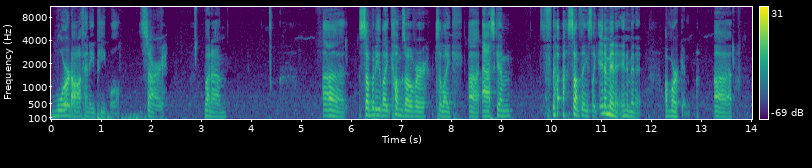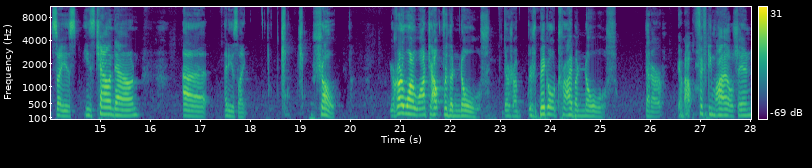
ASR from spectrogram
ward off any people. Sorry, but um, uh, somebody like comes over to like uh ask him something. He's like, "In a minute, in a minute, I'm working." Uh, so he's he's chowing down, uh, and he's like, "So, you're gonna want to watch out for the gnolls. There's a there's a big old tribe of gnolls that are about 50 miles in.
